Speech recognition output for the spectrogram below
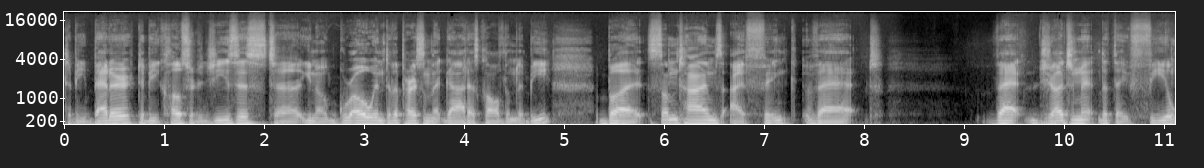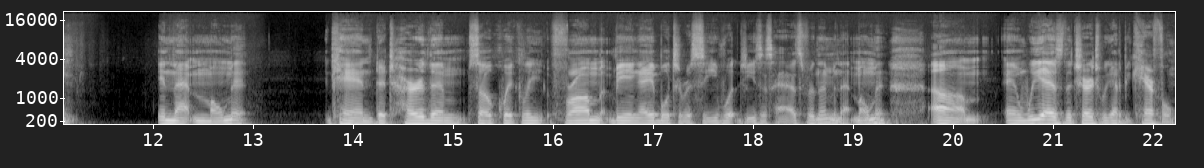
to be better, to be closer to Jesus, to, you know, grow into the person that God has called them to be. But sometimes I think that that judgment that they feel in that moment can deter them so quickly from being able to receive what Jesus has for them in that moment. Um, and we as the church, we got to be careful.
